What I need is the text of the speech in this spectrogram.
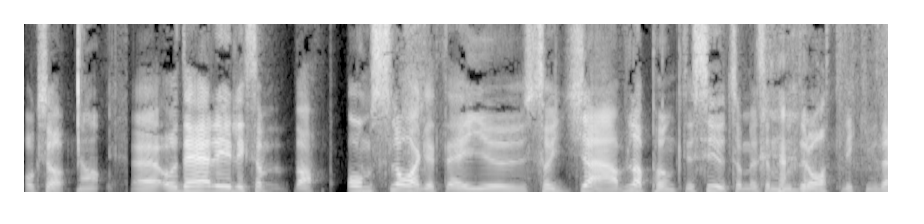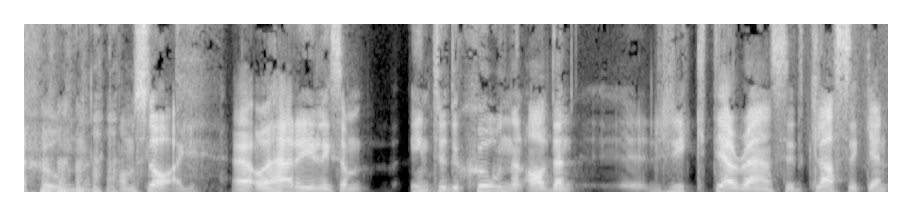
också. Ja. Eh, och det här är ju liksom, ja, omslaget är ju så jävla punk. Det ser ut som sån moderat likvidation-omslag. Och här är ju liksom introduktionen av den riktiga Rancid-klassikern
